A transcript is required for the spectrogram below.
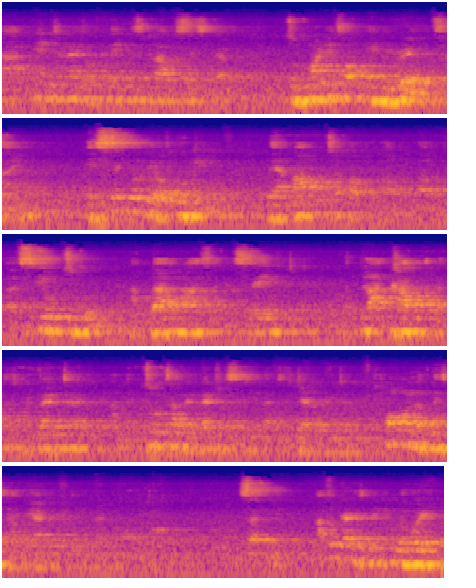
uh, Internet of Things cloud system to monitor in real time a single day of cooking, the amount of, of, of uh, CO2 and biomass that is saved, the black carbon that is prevented, and the total electricity that is generated. All of this can be monitored. Secondly, Africa is leading the way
